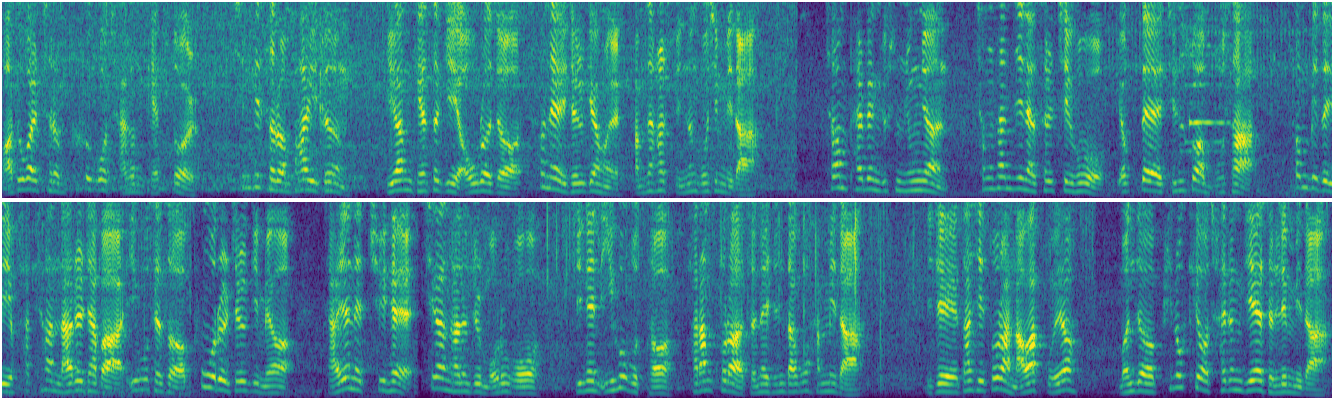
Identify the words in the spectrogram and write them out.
바둑알처럼 크고 작은 갯돌, 신비스러운 바위 등 귀한 개석이 어우러져 천혜의 절경을 감상할 수 있는 곳입니다. 1866년 청산진에 설치 후 역대 진수와 무사, 선비들이 화창한 날을 잡아 이곳에서 풍우를 즐기며 자연에 취해 시간 가는 줄 모르고 지낸 이후부터 화랑포라 전해진다고 합니다. 이제 다시 돌아 나왔고요. 먼저 피노키오 촬영지에 들립니다.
